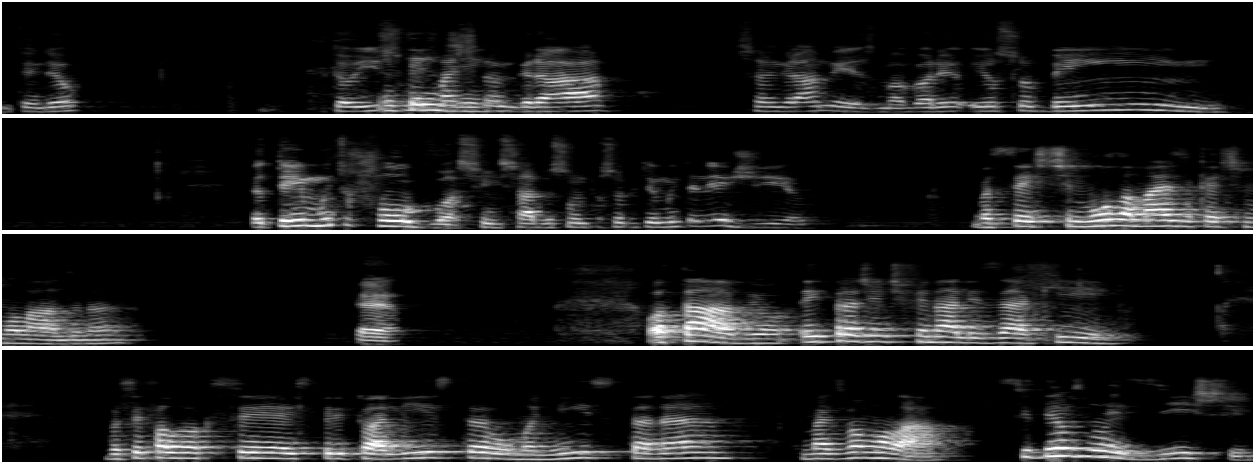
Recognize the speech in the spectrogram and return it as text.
entendeu? Então isso Entendi. me faz sangrar, sangrar mesmo. Agora eu, eu, sou bem, eu tenho muito fogo, assim, sabe? Eu sou uma pessoa que tem muita energia. Você estimula mais do que é estimulado, né? É. Otávio, e para a gente finalizar aqui, você falou que você é espiritualista, humanista, né? Mas vamos lá. Se Deus não existe,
